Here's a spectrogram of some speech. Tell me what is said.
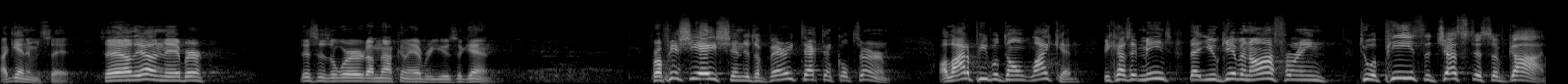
I can't even say it. Tell the other neighbor, this is a word I'm not going to ever use again. Propitiation is a very technical term. A lot of people don't like it because it means that you give an offering to appease the justice of God.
